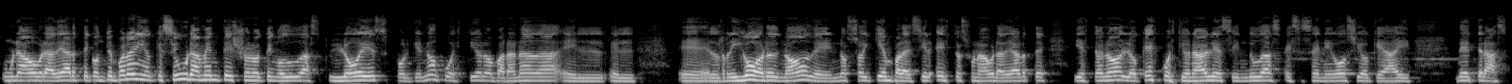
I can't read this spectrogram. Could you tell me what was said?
una obra de arte contemporáneo, que seguramente yo no tengo dudas lo es, porque no cuestiono para nada el, el el rigor, ¿no? De no soy quien para decir esto es una obra de arte y esto no. Lo que es cuestionable, sin dudas, es ese negocio que hay detrás.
